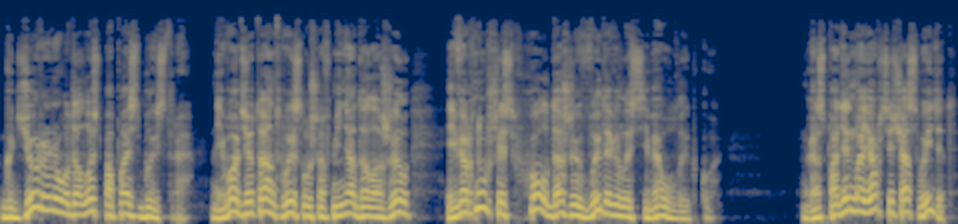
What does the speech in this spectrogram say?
К Дюреру удалось попасть быстро. Его адъютант, выслушав меня, доложил и, вернувшись в холл, даже выдавил из себя улыбку. «Господин майор сейчас выйдет».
